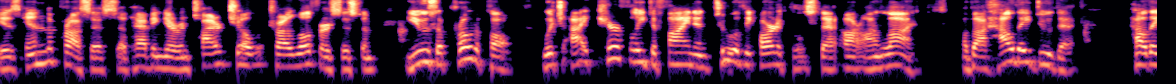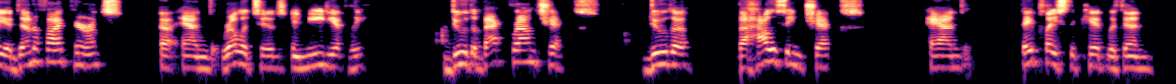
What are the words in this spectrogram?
is in the process of having their entire child, welfare system use a protocol, which I carefully define in two of the articles that are online about how they do that, how they identify parents uh, and relatives immediately, do the background checks, do the, the housing checks, and they place the kid within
